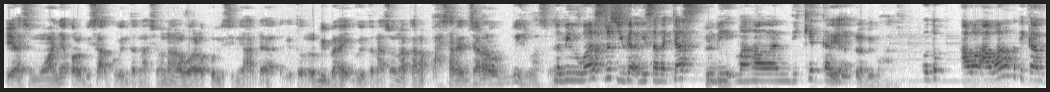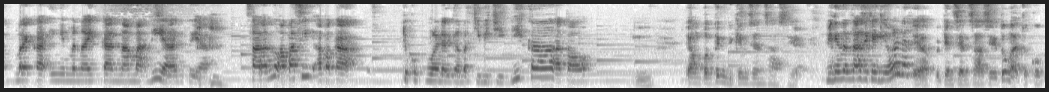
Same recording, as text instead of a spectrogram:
Iya semuanya kalau bisa go internasional walaupun di sini ada gitu lebih baik go internasional karena pasarnya di sana lebih luas. ya. Lebih luas terus juga bisa ngecas Mm-mm. lebih mahalan dikit kali. Iya lebih mahal. Untuk awal-awal ketika mereka ingin menaikkan nama dia gitu ya. Saran lu apa sih? Apakah cukup mulai dari gambar cibi-cibi kah atau Hmm. Yang penting bikin sensasi. bikin sensasi kayak gimana? Iya bikin sensasi itu nggak cukup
